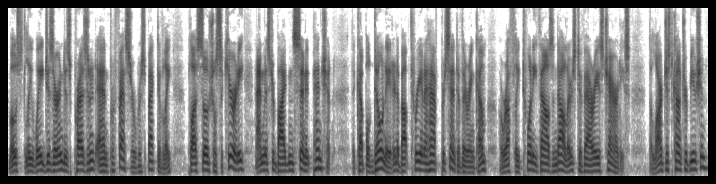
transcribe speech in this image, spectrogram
mostly wages earned as president and professor, respectively, plus Social Security and Mr. Biden's Senate pension. The couple donated about 3.5% of their income, or roughly $20,000, to various charities. The largest contribution,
